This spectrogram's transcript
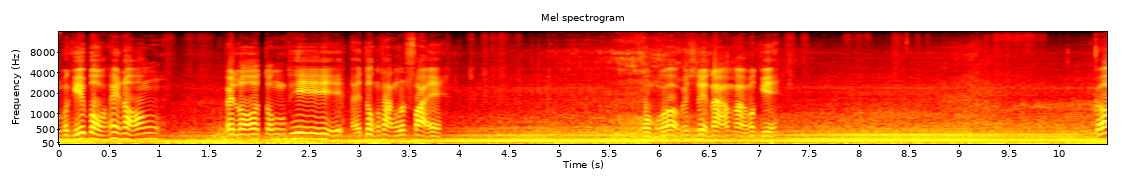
เมื่อกี้บอกให้น้อง ไปรอตรงที่ไอ้ตรงทางรถไฟ ผมก็ไปซื้อน้ำมาเมื่อกี้ ก็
